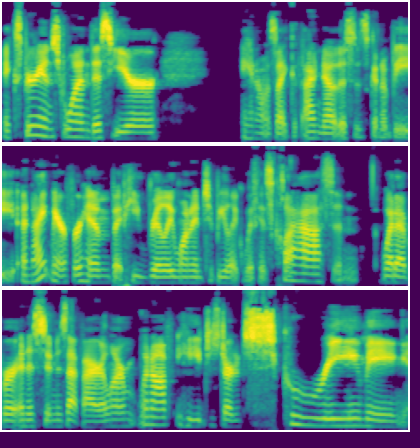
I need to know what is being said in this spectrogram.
experienced one this year. And I was like, I know this is going to be a nightmare for him, but he really wanted to be like with his class and whatever. And as soon as that fire alarm went off, he just started screaming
